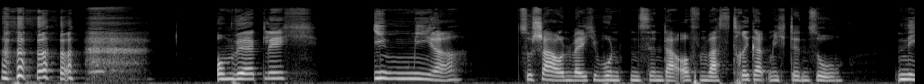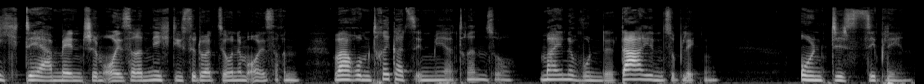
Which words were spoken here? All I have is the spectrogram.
um wirklich in mir zu schauen, welche Wunden sind da offen, was triggert mich denn so, nicht der Mensch im Äußeren, nicht die Situation im Äußeren. Warum triggert's in mir drin so? Meine Wunde, dahin zu blicken. Und Disziplin.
